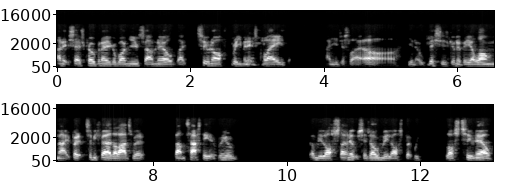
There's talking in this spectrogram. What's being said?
and it says Copenhagen one, Newtown nil. Like two and a half, three minutes played, and you're just like, oh, you know, this is going to be a long night. But to be fair, the lads were fantastic. We only lost. I know it says only lost, but we lost two 0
